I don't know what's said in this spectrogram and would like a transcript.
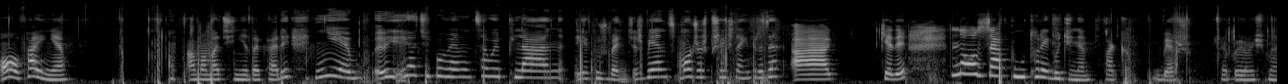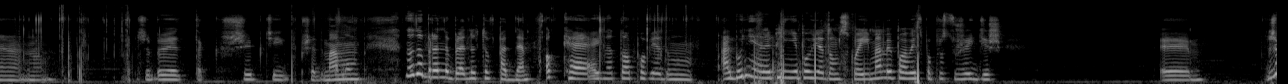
O, fajnie. A mama ci nie da kary? Nie, yy, ja ci powiem cały plan, jak już będziesz, więc możesz przyjść na imprezę. A kiedy? No, za półtorej godziny, tak, wiesz, żebyśmy, no, żeby tak szybciej przed mamą. No dobra, dobra, no to wpadnę. Okej, no to powiadam, albo nie, lepiej nie powiadam swojej mamy, powiedz po prostu, że idziesz, ym, że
